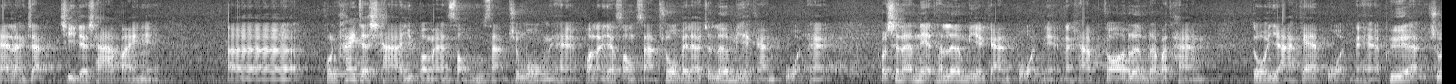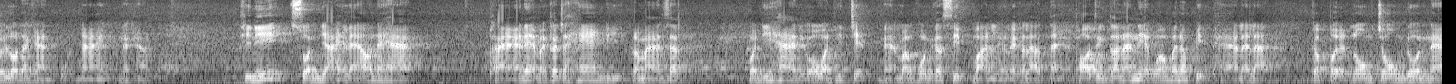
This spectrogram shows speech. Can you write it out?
ฮะหลังจากฉีดยาชาไปเนี่ยคนไข้จะชาอยู่ประมาณ 2-3 ชั่วโมงนะฮะพอหลังจาก2-3 ชั่วโมงไปแล้วจะเริ่มมีอาการปวดฮะเพราะฉะนั้นเนี่ยถ้าเริ่มมีอาการปวดเนี่ยนะครับก็เริ่มรับประทานตัวยาแก้ปวดนะฮะเพื่อช่วยลดอาการปวดได้นะครับ ทีนี้ส่วนใหญ่แล้วนะฮะแผลเนี่ยมันก็จะแห้งดีประมาณสักวันที่ 5 หรือว่าวันที่7นะบางคนก็ 10 วันหรืออะไรก็แล้ว แต่พอถึงตอนนั้นเนี่ยก็ไม่ต้องปิดแผลอะไรละ ก็เปิดโล่งโจงโดนน้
